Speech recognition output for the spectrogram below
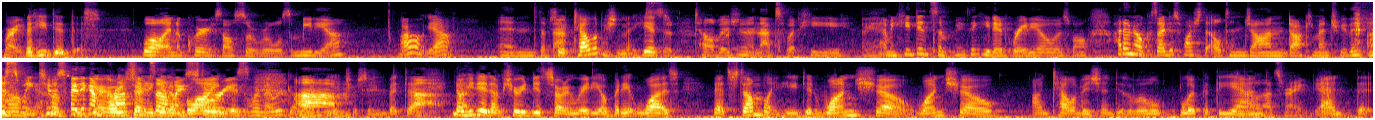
Right. that he did this. well, and Aquarius also rules media Oh yeah. And the So fact television. He had so television, and that's what he. Yeah. I mean, he did some. I think he did radio as well. I don't know because I just watched the Elton John documentary this Oh, week too, so I think I'm Yeah, oh, crossing some of my blind- stories. Well, there we go. Um, be interesting. But uh, uh, no, he did. I'm sure he did start on radio, but it was that stumbling. He did one show, one show on television, did a little blip at the end, Oh, that's right. Yeah. and the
